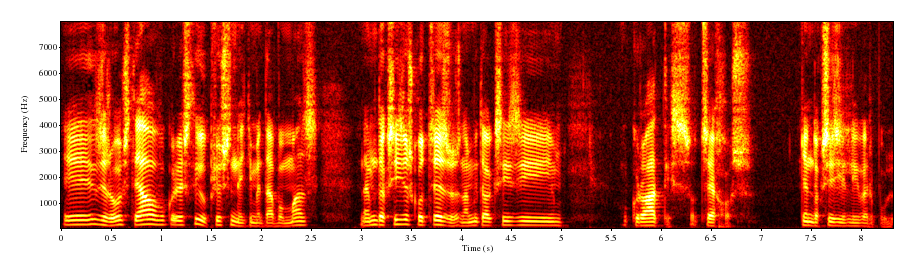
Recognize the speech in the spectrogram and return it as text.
ε, δεν ξέρω, ο Στεάβο Βουκουρεστίου; Ποιος είναι εκεί μετά από εμάς; Να μην το αξίζει ο Σκοτσέζος, να μην το αξίζει ο Κροάτης, ο Τσέχος. Και να το αξίζει η Λίβερπουλ.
